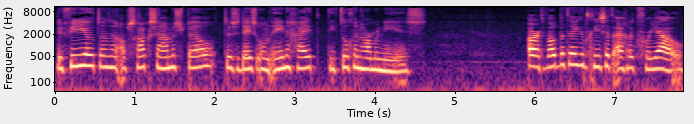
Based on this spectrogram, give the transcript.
De video toont een abstract samenspel tussen deze oneenigheid die toch in harmonie is. Art, wat betekent reset eigenlijk voor jou?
